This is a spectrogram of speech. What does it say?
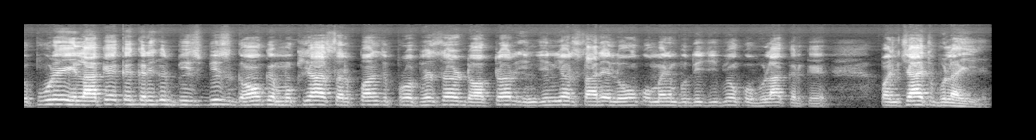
तो पूरे इलाके के करीब करीब बीस बीस गाँव के मुखिया, सरपंच, प्रोफेसर, डॉक्टर, इंजीनियर सारे लोगों को मैंने बुद्धिजीवियों को बुला करके पंचायत बुलाई है।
